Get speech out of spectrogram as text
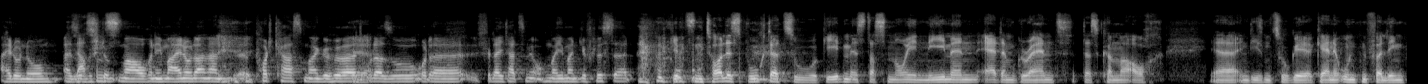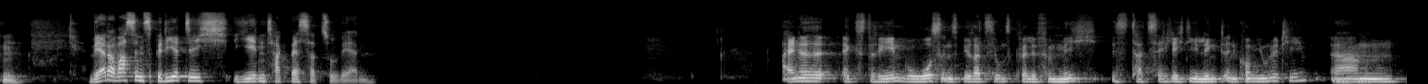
I don't know. Also Lass bestimmt mal auch in dem einen oder anderen Podcast mal gehört ja. oder so. Oder vielleicht hat es mir auch mal jemand geflüstert. Gibt es ein tolles Buch dazu? Geben ist das neue Nehmen, Adam Grant. Das können wir auch äh, in diesem Zuge gerne unten verlinken. Wer oder was inspiriert dich, jeden Tag besser zu werden? Eine extrem große Inspirationsquelle für mich ist tatsächlich die LinkedIn-Community. Mhm. Ähm,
